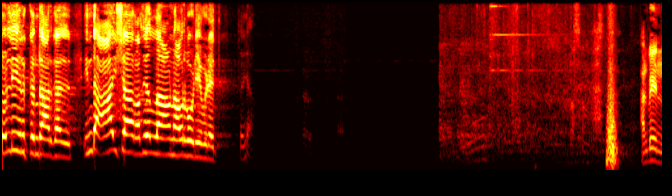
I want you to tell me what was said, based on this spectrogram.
சொல்லி இருக்கின்றார்கள் இந்த ஆயிஷா ரதியுல்லாஹு அவர்களுடைய விடை. சரியா? அன்பின்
